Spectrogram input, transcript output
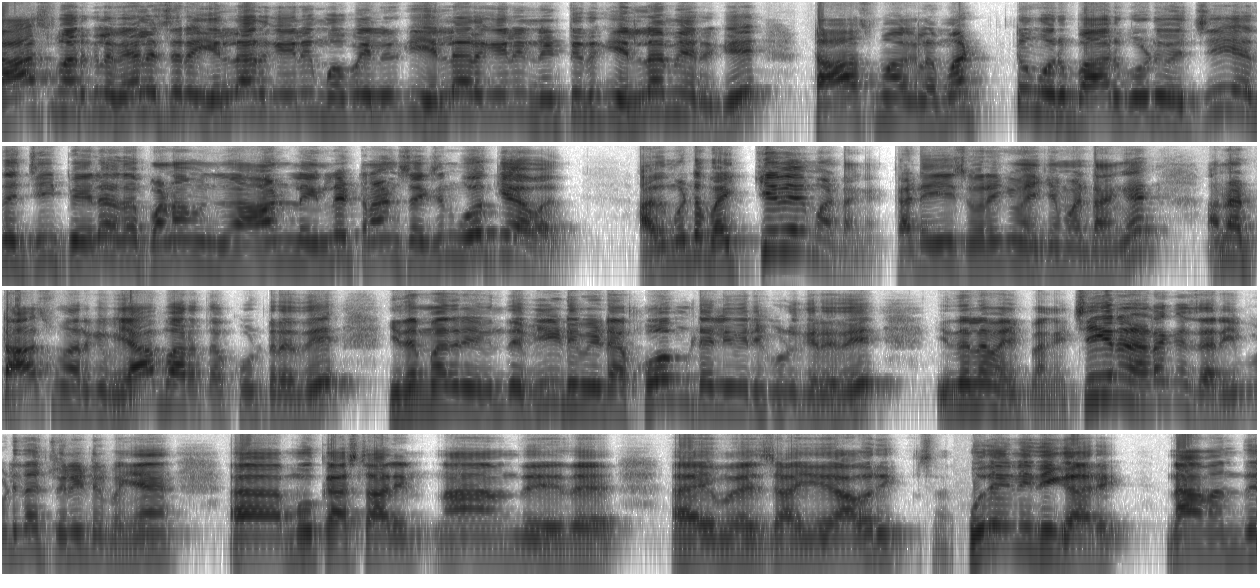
டாஸ்மார்க்கில் வேலை செய்கிற எல்லார் கையிலையும் மொபைல் இருக்குது எல்லார் கையிலையும் நெட் இருக்குது எல்லாமே இருக்குது டாஸ்மார்க்கில் மட்டும் ஒரு பார் கோடு வச்சு அதை ஜிபேயில் அதை பணம் ஆன்லைனில் டிரான்சாக்ஷன் ஓகே ஆகாது. அது மட்டும் வைக்கவே மாட்டாங்க. கடைசி வரைக்கும் வைக்க மாட்டாங்க. ஆனால் டாஸ்மார்க் வியாபாரத்தை கூட்டுறது இதை மாதிரி வந்து வீடு வீடாக ஹோம் டெலிவரி கொடுக்கறது இதெல்லாம் வைப்பாங்க. சீக்கிரம் நடக்கும் சார். இப்படி தான் சொல்லிட்டு இருப்பேன் மு க ஸ்டாலின் நான் வந்து இது அவர் உதயநிதிகாரு நான் வந்து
